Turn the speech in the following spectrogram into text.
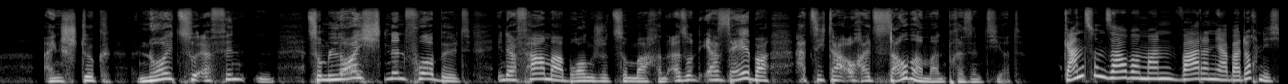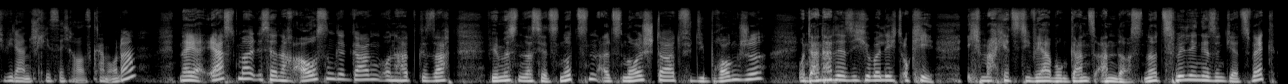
ein Stück neu zu erfinden, zum leuchtenden Vorbild in der Pharmabranche zu machen. Also und er selber hat sich da auch als Saubermann präsentiert. Ganz ein Saubermann war dann ja aber doch nicht, wie dann schließlich rauskam, oder? Naja, erstmal ist er nach außen gegangen und hat gesagt, wir müssen das jetzt nutzen als Neustart für die Branche. Und dann hat er sich überlegt, okay, ich mache jetzt die Werbung ganz anders. Ne? Zwillinge sind jetzt weg.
